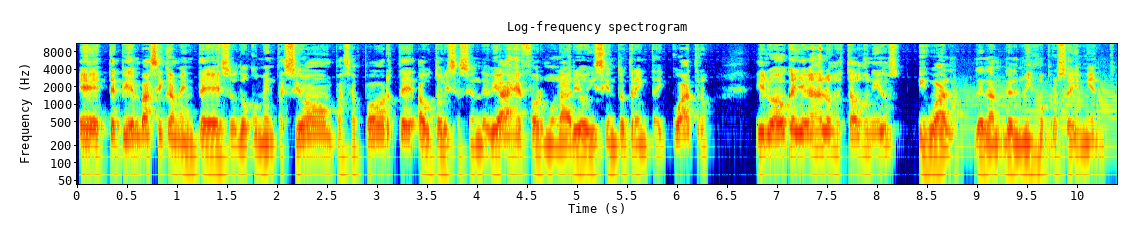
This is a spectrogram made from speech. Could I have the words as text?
eh, te piden básicamente eso, documentación, pasaporte, autorización de viaje, formulario I-134 y luego que llegas a los Estados Unidos, igual, del mismo procedimiento.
